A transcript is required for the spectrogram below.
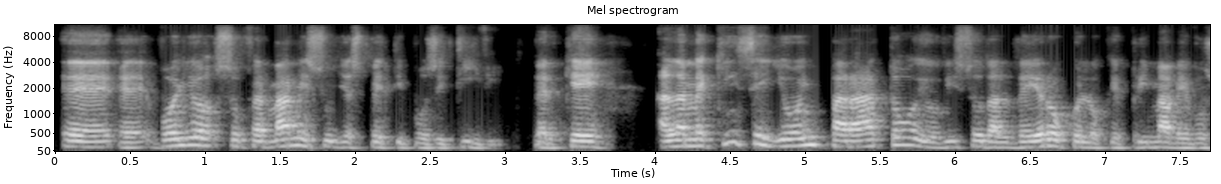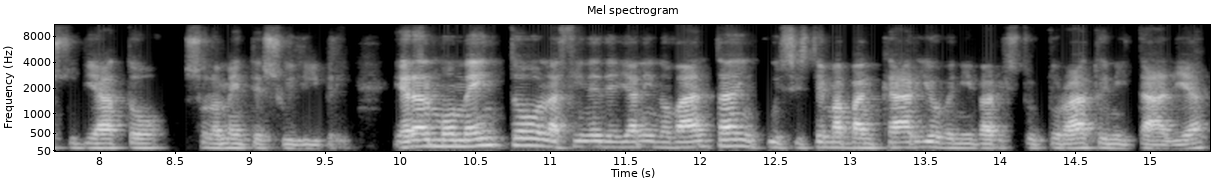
eh, voglio soffermarmi sugli aspetti positivi, perché alla McKinsey io ho imparato e ho visto dal vero quello che prima avevo studiato solamente sui libri. Era il momento, la fine degli anni 90, in cui il sistema bancario veniva ristrutturato in Italia.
